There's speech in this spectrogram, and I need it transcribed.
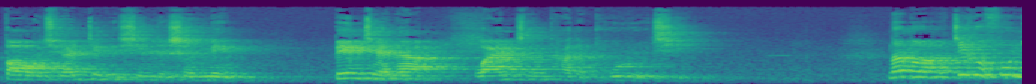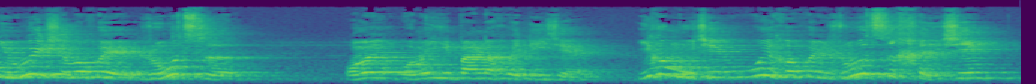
保全这个新的。生命，并且呢完成他的。哺乳期。那么这个妇女为什么会如此？我们我们一般呢会理解，一个母亲为何会如此狠心，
